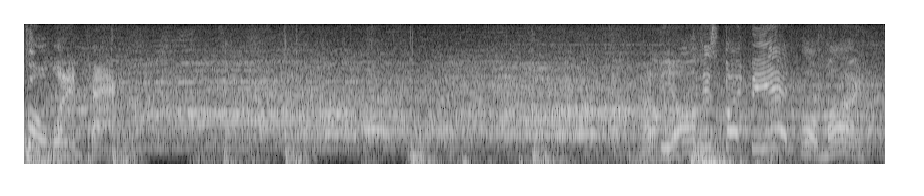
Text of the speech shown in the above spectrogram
Boom, what impact. At the oh, this might be it. Oh, my.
